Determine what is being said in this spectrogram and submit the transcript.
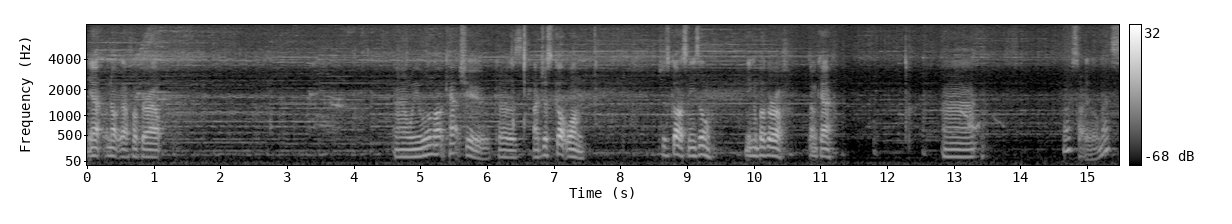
Yeah, we knocked that fucker out. And we will not catch you, because I just got one. Just got Sneasel. You can bugger off. Don't care. Uh, I'm sorry, little miss.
